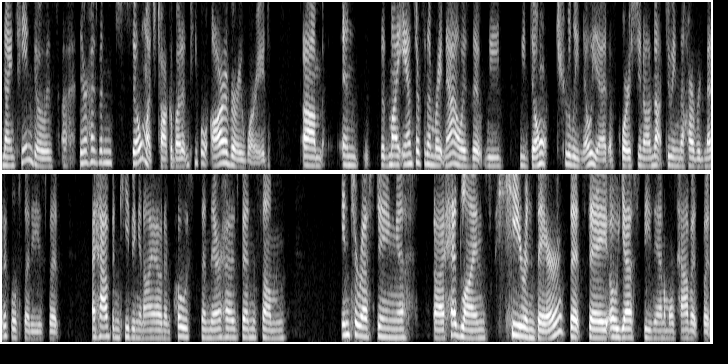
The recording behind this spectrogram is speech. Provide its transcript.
19 goes, uh, there has been so much talk about it and people are very worried. Um, and the, my answer for them right now is that we we don't truly know yet. Of course, you know, I'm not doing the Harvard medical studies, but I have been keeping an eye out on posts, and there has been some interesting uh, headlines here and there that say, oh, yes, these animals have it, but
